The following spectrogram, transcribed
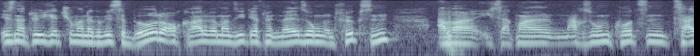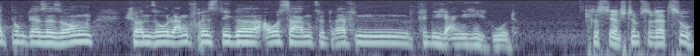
ist natürlich jetzt schon mal eine gewisse Bürde, auch gerade wenn man sieht jetzt mit Melsungen und Füchsen. Aber ich sag mal, nach so einem kurzen Zeitpunkt der Saison schon so langfristige Aussagen zu treffen, finde ich eigentlich nicht gut. Christian, stimmst du dazu?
